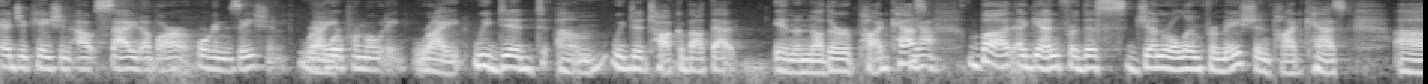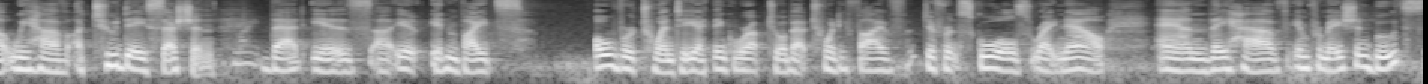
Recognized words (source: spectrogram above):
education outside of our organization right. that we're promoting. Right. We did. Um, we did talk about that in another podcast. Yeah. But again, for this general information podcast, uh, we have a two-day session right. that is. Uh, it, it invites over 20. I think we're up to about 25 different schools right now. And they have information booths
